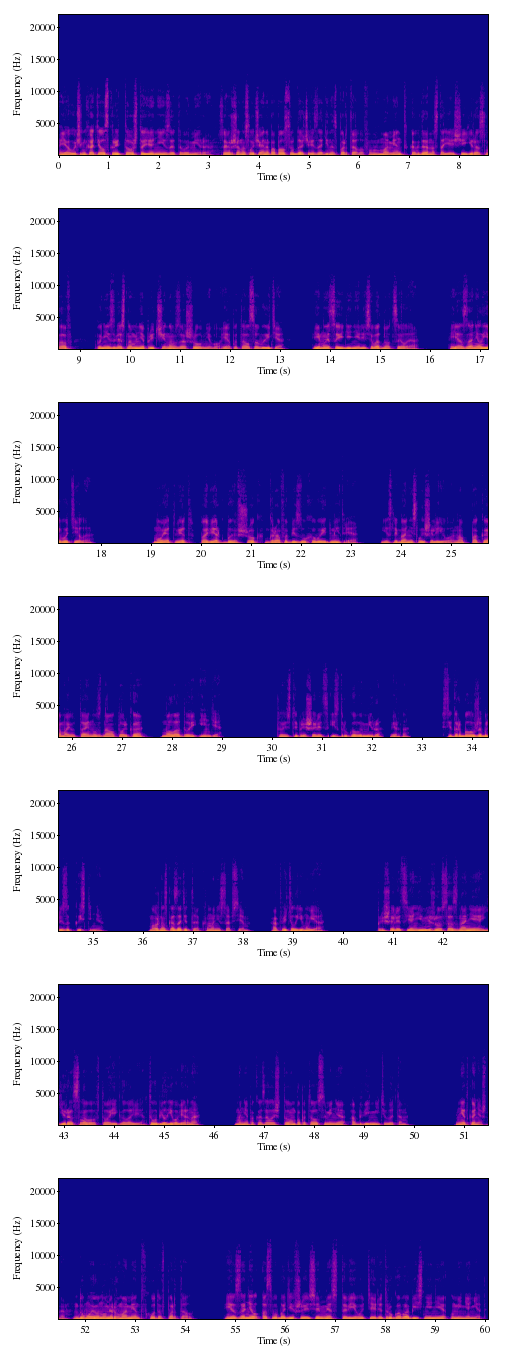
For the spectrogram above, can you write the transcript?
Я очень хотел скрыть то, что я не из этого мира. Совершенно случайно попал сюда через один из порталов, в момент, когда настоящий Ярослав по неизвестным мне причинам зашел в него. Я пытался выйти, и мы соединились в одно целое. Я занял его тело. Мой ответ поверг бы в шок графа Безухова и Дмитрия, если бы они слышали его, но пока мою тайну знал только молодой Инди. То есть ты пришелец из другого мира, верно? Сидор был уже близок к истине. Можно сказать и так, но не совсем, ответил ему я. Пришелец, я не вижу сознания Ярослава в твоей голове. Ты убил его, верно? Мне показалось, что он попытался меня обвинить в этом. Нет, конечно. Думаю, он умер в момент входа в портал. Я занял освободившееся место в его теле, другого объяснения у меня нет.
